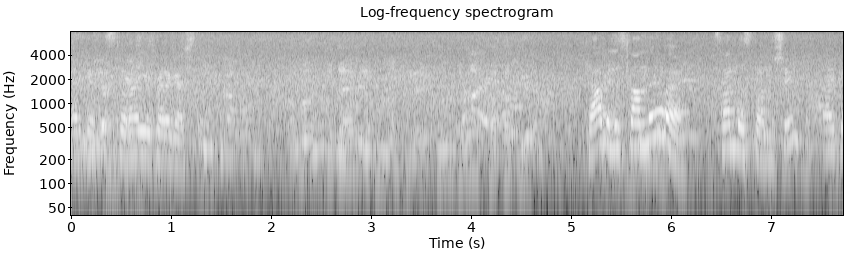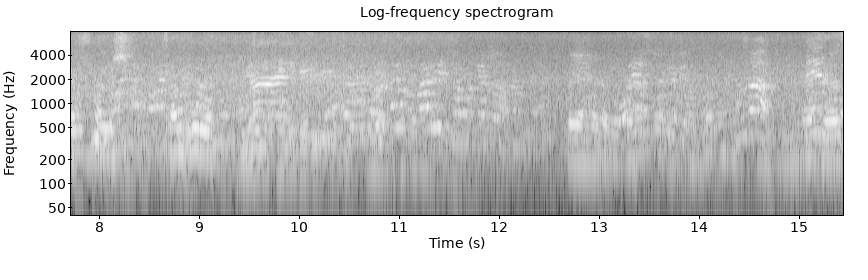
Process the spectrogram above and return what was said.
Herkes ıslanan yukarı kaçtı. Ama tedavi yapılmaz. Şimdi bunlar kapatıyor. Kamil ıslandın mı? Sen de ıslanmışsın. Herkes ıslanmış. Sen kuru. Dayanmadı. Herkes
